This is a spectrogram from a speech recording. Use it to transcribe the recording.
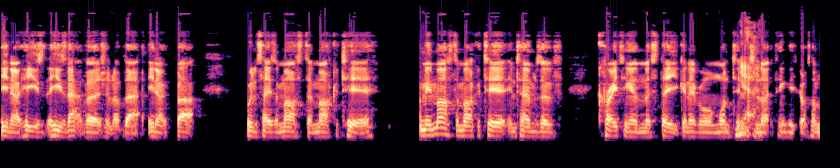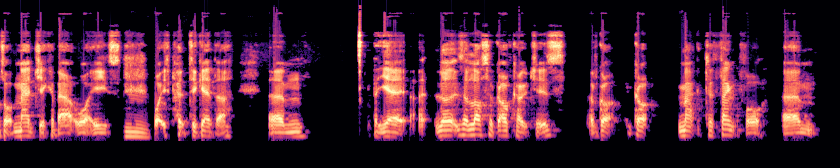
You know, he's he's that version of that. You know, but wouldn't say he's a master marketeer. I mean, master marketeer in terms of creating a mistake and everyone wanting yeah. to like, think he's got some sort of magic about what he's mm. what he's put together. Um, but yeah, there's a lot of golf coaches have got got Mac to thank for um,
